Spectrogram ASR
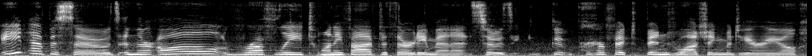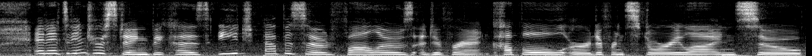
eight episodes, and they're all roughly 25 to 30 minutes, so it's good, perfect binge watching material. And it's interesting because each episode follows a different couple or a different storyline, so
